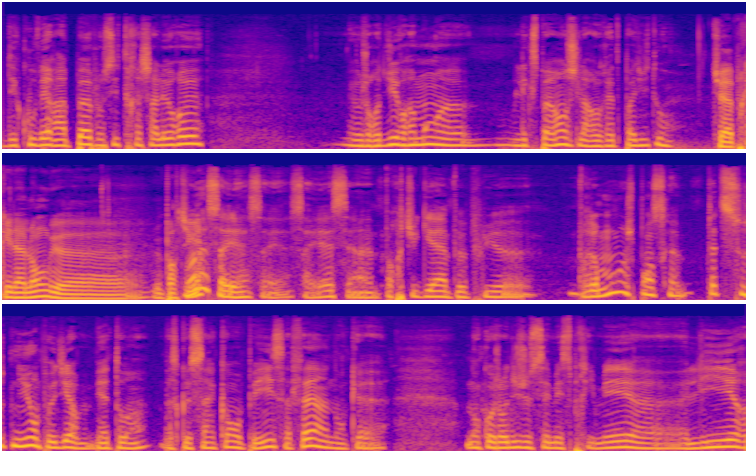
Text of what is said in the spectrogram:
découvert un peuple aussi très chaleureux. Mais aujourd'hui, vraiment, l'expérience, je la regrette pas du tout. Tu as appris la langue, euh, le portugais Ouais, ça y est, ça y est, c'est un portugais un peu plus. euh, vraiment, je pense peut-être soutenu, on peut dire bientôt, hein, parce que 5 ans au pays, ça fait. hein, donc, euh, donc aujourd'hui, je sais m'exprimer, lire,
